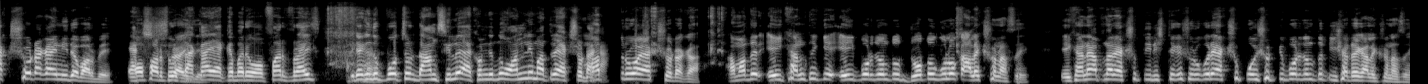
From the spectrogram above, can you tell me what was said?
একশো টাকায় নিতে পারবে অফার টাকায় একেবারে অফার প্রাইস এটা কিন্তু প্রচুর দাম ছিল এখন কিন্তু অনলি মাত্র একশো টাকা। মাত্র একশো টাকা। আমাদের এইখান থেকে এই পর্যন্ত যতগুলো কালেকশন আছে এখানে আপনার একশো তিরিশ থেকে শুরু করে একশো পঁয়ষট্টি পর্যন্ত টি শার্টের কালেকশন আছে।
